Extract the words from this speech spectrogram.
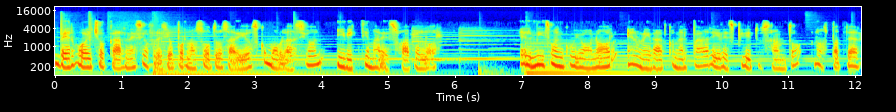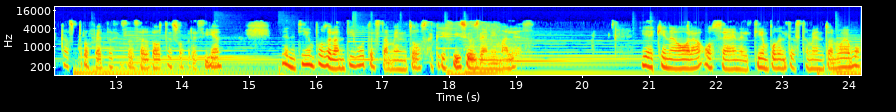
Verbo hecho carne, se ofreció por nosotros a Dios como oblación y víctima de suave olor el mismo en cuyo honor, en unidad con el Padre y el Espíritu Santo, los patriarcas, profetas y sacerdotes ofrecían en tiempos del Antiguo Testamento sacrificios de animales. Y a quien ahora, o sea, en el tiempo del Testamento Nuevo,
